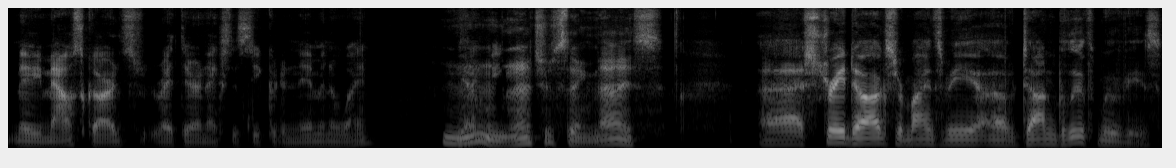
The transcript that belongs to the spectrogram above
Maybe Mouse Guards right there next to Secret of NIMH in a way. Mm, interesting. Nice. Uh, Stray Dogs reminds me of Don Bluth movies.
